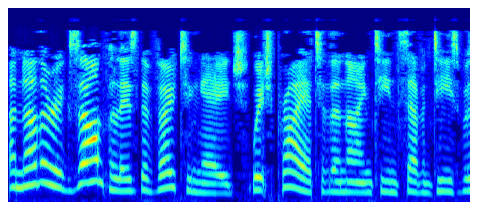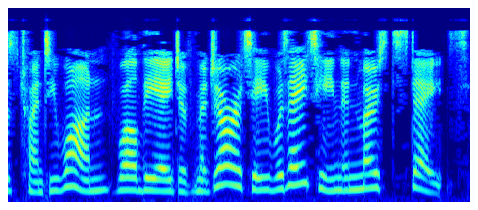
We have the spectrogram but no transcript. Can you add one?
Another example is the voting age, which prior to the 1970s was 21, while the age of majority was 18 in most states.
